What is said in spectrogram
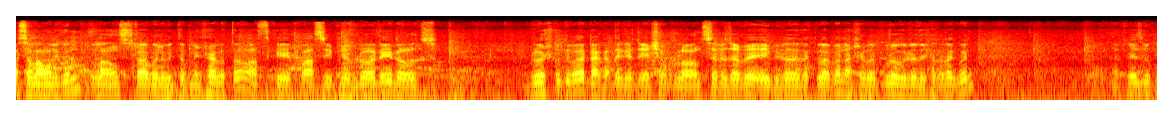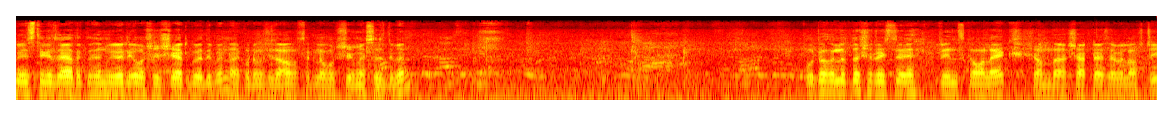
আসসালামু আলাইকুম লঞ্চ ট্রাভেল উইথ আপনি স্বাগত। আজকে পাঁচই ফেব্রুয়ারি, রোজ বৃহস্পতিবার ঢাকা থেকে যে সব লঞ্চ ছেড়ে যাবে এই ভিডিওতে দেখতে পাবেন আশা করি পুরো ভিডিওতে সাথে থাকবেন। ফেসবুক পেজ থেকে যারা দেখতেছেন ভিডিওটি অবশ্যই শেয়ার করে দেবেন। আর কোনো কিছু জানানো থাকলে অবশ্যই মেসেজ দেবেন। পটুয়াখালী উদ্দেশ্যে রয়েছে প্রিন্স কামাল এক সন্ধ্যা সাতটায় যাবে লঞ্চটি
